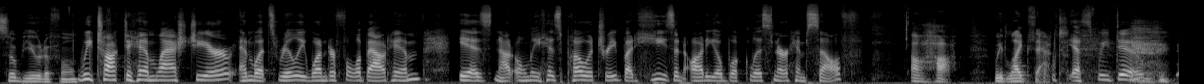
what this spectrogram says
So beautiful. We talked to him last year, and what's really wonderful about him is not only his poetry, but he's an audiobook listener himself. Aha. We like that. Yes, we do.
